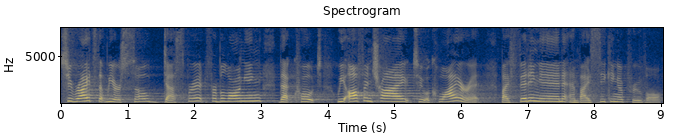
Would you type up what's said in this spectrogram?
She writes that we are so desperate for belonging that, quote, we often try to acquire it by fitting in and by seeking approval,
